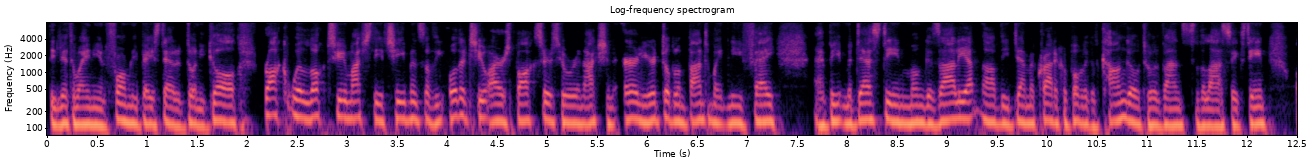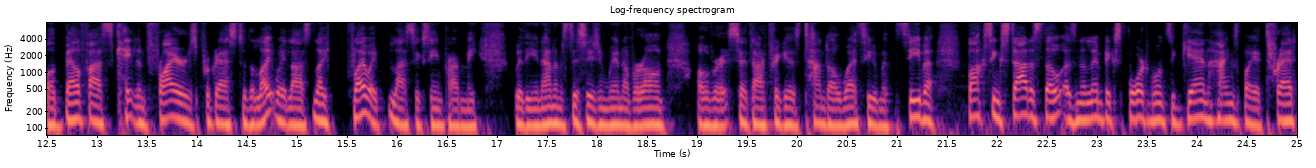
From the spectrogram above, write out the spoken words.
The Lithuanian, formerly based out of Donegal. Rock will look to match the achievements of the other two Irish boxers who were in action earlier. Dublin bantamweight Faye uh, beat Modestine Mungazalia of the Democratic Republic of Congo to advance to the last 16, while Belfast's Caitlin Fryers progressed to the lightweight last light flyweight last 16, pardon me, with a unanimous decision win of her own over South Africa's Tandal Wethu Matsiba. Boxing status, though, as an Olympic sport once again hangs by a thread.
